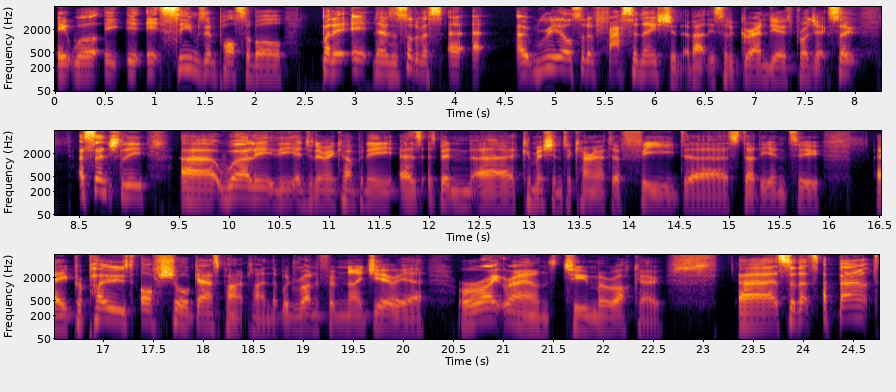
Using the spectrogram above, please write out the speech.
it will. It, it, it seems impossible, but it, it there's a sort of a, a a real sort of fascination about these sort of grandiose projects. So essentially, uh, Worley, the engineering company, has, has been uh, commissioned to carry out a feed uh, study into a proposed offshore gas pipeline that would run from Nigeria right round to Morocco. Uh, so that's about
